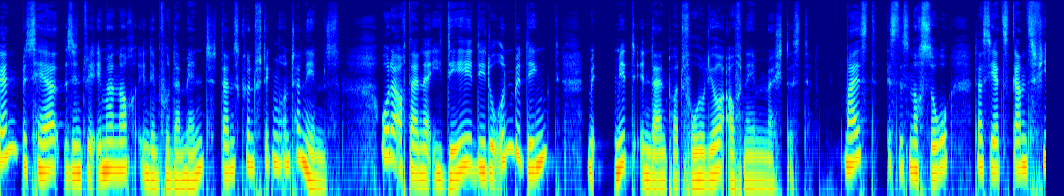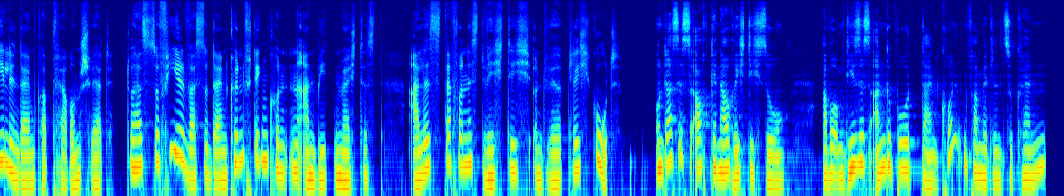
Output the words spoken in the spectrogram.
Denn bisher sind wir immer noch in dem Fundament deines künftigen Unternehmens oder auch deiner Idee, die du unbedingt mit in dein Portfolio aufnehmen möchtest. Meist ist es noch so, dass jetzt ganz viel in deinem Kopf herumschwirrt. Du hast so viel, was du deinen künftigen Kunden anbieten möchtest. Alles davon ist wichtig und wirklich gut. Und das ist auch genau richtig so. Aber um dieses Angebot deinen Kunden vermitteln zu können,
